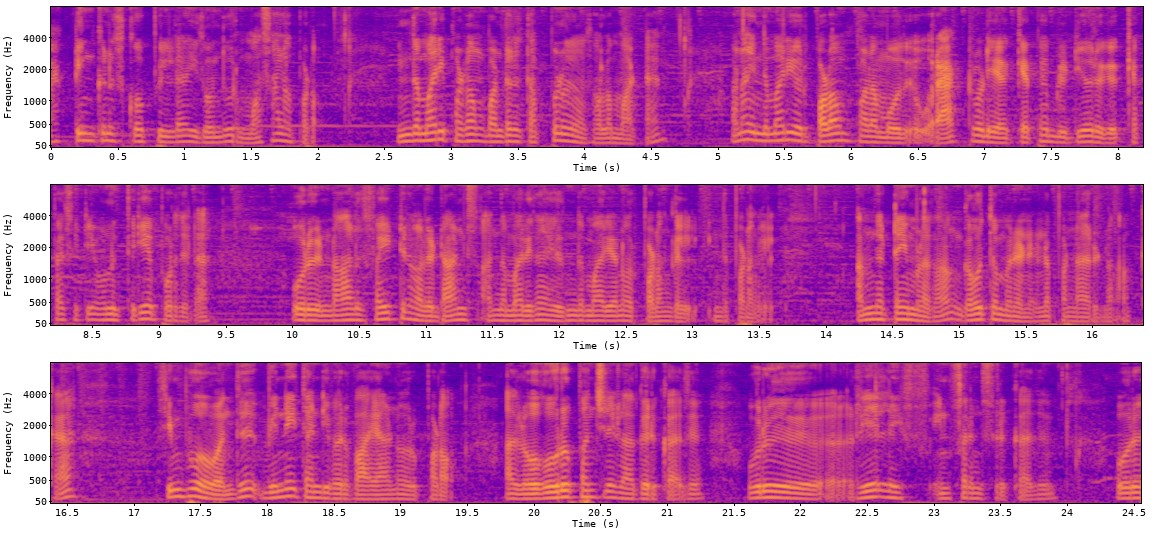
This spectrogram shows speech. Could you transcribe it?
ஆக்டிங்க்குன்னு ஸ்கோப் இல்லை இது வந்து ஒரு மசாலா படம். இந்த மாதிரி படம் பண்ணுறது தப்புன்னு நான் சொல்ல மாட்டேன். ஆனால் இந்த மாதிரி ஒரு படம் பண்ணும்போது ஒரு ஆக்டருடைய கெப்பபிலிட்டியோ ஒரு கெப்பாசிட்டியோ ஒன்றும் தெரிய போகிறதில்ல ஒரு நாலு ஃபைட்டு நாலு டான்ஸ் அந்த மாதிரி தான் இருந்த மாதிரியான ஒரு படங்கள் இந்த படங்கள். அந்த டைமில் தான் கௌதம் மேனன் என்ன பண்ணாருனாக்க சிம்புவை வந்து விண்ணை தாண்டி வருவாயான்னு ஒரு படம். அதில் ஒரு பஞ்ச் டைலாக் இருக்காது. ஒரு ரியல் லைஃப் இன்ஃபரன்ஸ் இருக்காது. ஒரு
